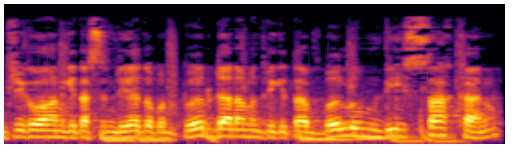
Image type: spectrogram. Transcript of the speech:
menteri keuangan kita sendiri ataupun perdana menteri kita belum disahkan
